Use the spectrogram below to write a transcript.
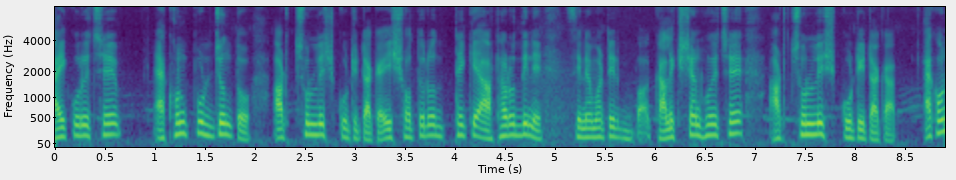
আয় করেছে এখন পর্যন্ত আটচল্লিশ কোটি টাকা। এই সতেরো থেকে আঠারো দিনে সিনেমাটির কালেকশন হয়েছে আটচল্লিশ কোটি টাকা। এখন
